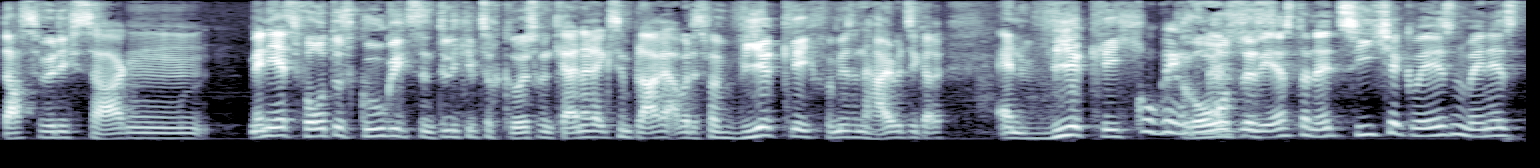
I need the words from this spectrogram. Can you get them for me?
Das würde ich sagen, wenn ihr jetzt Fotos googelt, natürlich gibt es auch größere und kleinere Exemplare, aber das war wirklich, von mir ist eine halbe Zigarre, ein wirklich. Also großes wärst du nicht sicher gewesen, wenn jetzt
